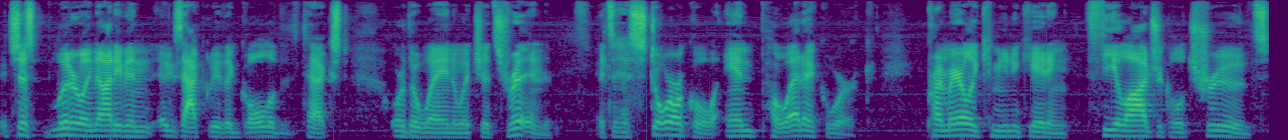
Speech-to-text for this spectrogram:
It's just literally not even exactly the goal of the text or the way in which it's written. It's a historical and poetic work, primarily communicating theological truths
